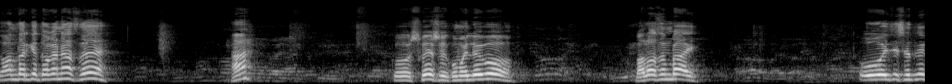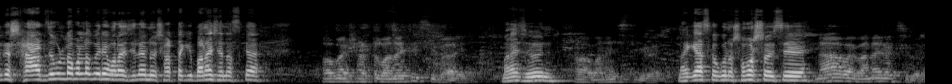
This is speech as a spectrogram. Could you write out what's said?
দোকানদার কি দোকানে আছে? হ্যাঁ? কো শুয়ে শুয়ে ঘুমাই লইব? ভালো আছেন ভাই? ওই যে সেদিন একটা শার্ট যে উল্টা পাল্টা করে বানাইছিলেন ওই শার্টটা কি বানাইছেন আজকে? ভাই শার্ট তো বানাইতেছি ভাই। বানাইছেন? বানাইছি ভাই। নাকি আজকে কোনো সমস্যা হয়েছে? না ভাই বানাই রাখছি ভাই।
